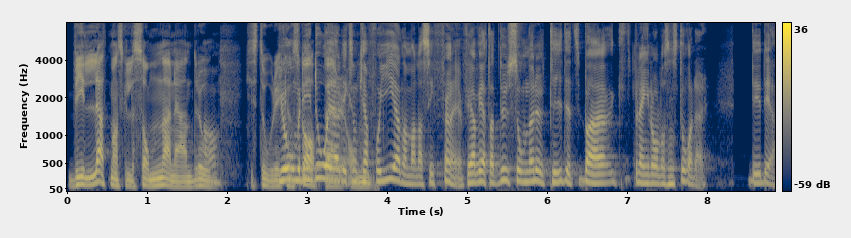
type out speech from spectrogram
ville att man skulle somna när han drog Ja. Jo, men det är då jag liksom om... kan få igenom alla siffrorna. För jag vet att du zonar ut tidigt, så bara spelar ingen roll vad som står där. Det är det.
